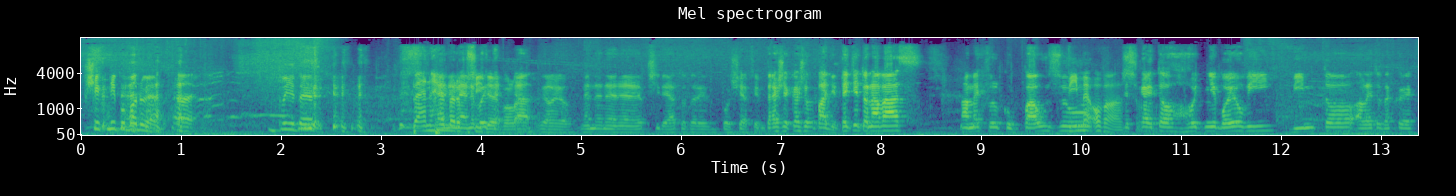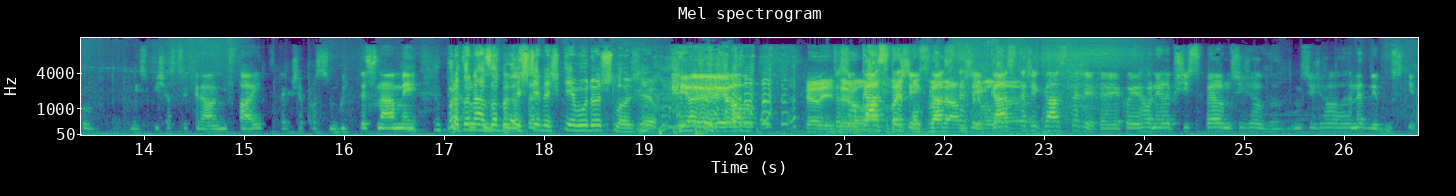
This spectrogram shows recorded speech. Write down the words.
Všechny pobadujem. Ale Úplně to je... Ben Ne, Hammer ne, ne, přijde, nebojte, vole. já, jo, jo, ne, ne, ne, ne, přijde, já to tady pošefím. Takže každopádně, teď je to na vás, máme chvilku pauzu. Víme o vás, Dneska no. je to hodně bojový, vím to, ale je to takový jako nejspíš asi finální fight, takže prosím, buďte s námi. Proto nás zabil ještě, než k němu došlo, že jo? Jo, jo, jo, Skvělý, to jsou kásteři, kásteři, kásteři, kásteři, to je jako jeho nejlepší spell, musíš ho, musíš ho hned vybustit.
